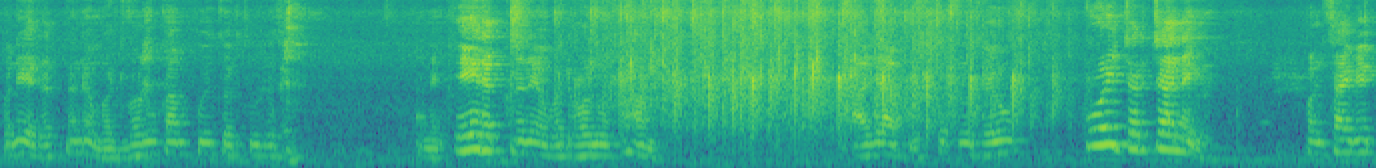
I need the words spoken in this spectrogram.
પણ એ રત્નને મઢવાનું કામ કોઈ કરતું નથી. અને એ રત્નને વઢવાનું કામ આજે આ પુસ્તકનું થયું. કોઈ ચર્ચા નહીં. પણ સાહેબ, એક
